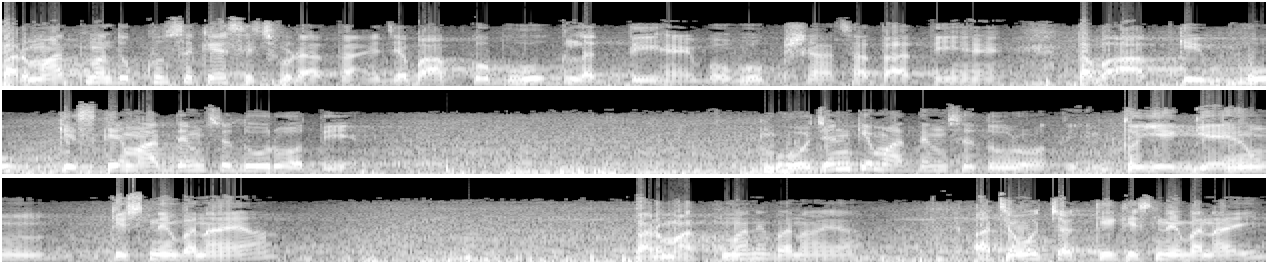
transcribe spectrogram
परमात्मा दुखों से कैसे छुड़ाता है? जब आपको भूख लगती है वो भूक्षा सताती है, तब आपकी भूख किसके माध्यम से दूर होती है? भोजन के माध्यम से दूर होती है। तो ये गेहूँ किसने बनाया? परमात्मा ने बनाया। अच्छा वो चक्की किसने बनाई?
